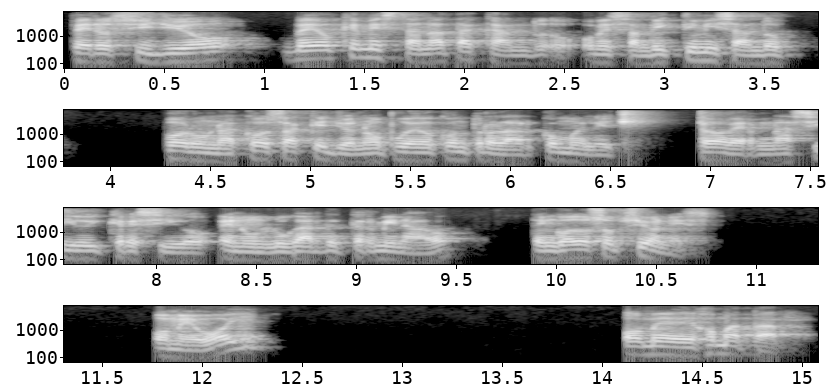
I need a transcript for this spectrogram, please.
Pero si yo veo que me están atacando o me están victimizando por una cosa que yo no puedo controlar, como el hecho de haber nacido y crecido en un lugar determinado, tengo dos opciones. O me voy o me dejo matar.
